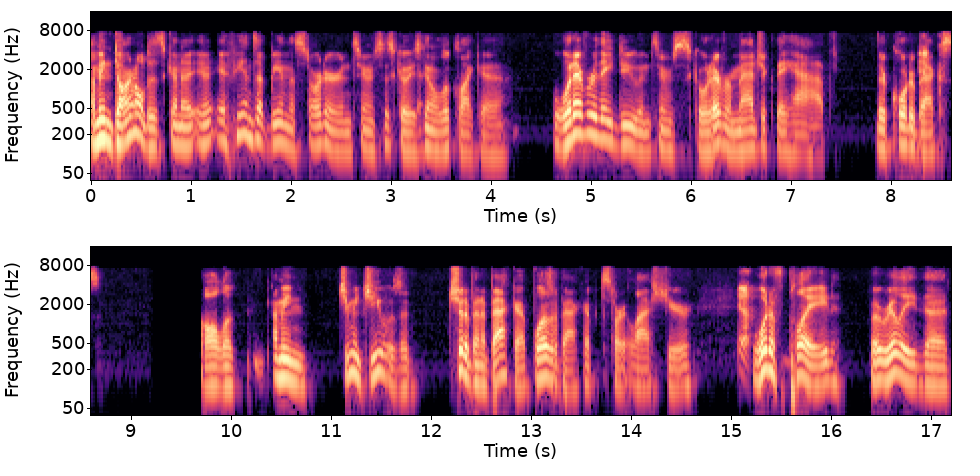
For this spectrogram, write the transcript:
I mean, Darnold is gonna if he ends up being the starter in San Francisco, he's gonna look like a whatever they do in San Francisco, whatever magic they have, their quarterbacks all look. I mean, Jimmy G was a should have been a backup, was a backup to start last year. Yeah. Would have played, but really the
